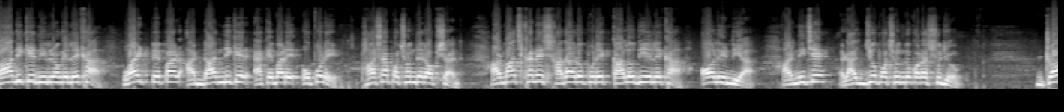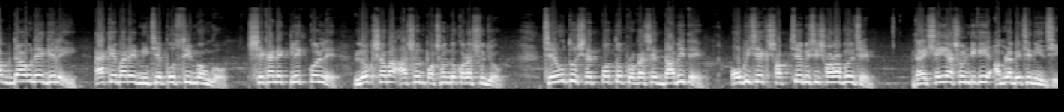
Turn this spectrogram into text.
বাঁ দিকে নীল রঙে লেখা হোয়াইট পেপার আর ডান দিকের একেবারে ওপরে ভাষা পছন্দের অপশান আর মাঝখানে সাদার ওপরে কালো দিয়ে লেখা অল ইন্ডিয়া আর নিচে রাজ্য পছন্দ করার সুযোগ। ড্রপ ডাউনে গেলেই একেবারে নিচে পশ্চিমবঙ্গ। সেখানে ক্লিক করলে লোকসভা আসন পছন্দ করার সুযোগ। যেহেতু শ্বেতপত্র প্রকাশের দাবিতে অভিষেক সবচেয়ে বেশি সরব হয়েছে, তাই সেই আসনটিকেই আমরা বেছে নিয়েছি।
